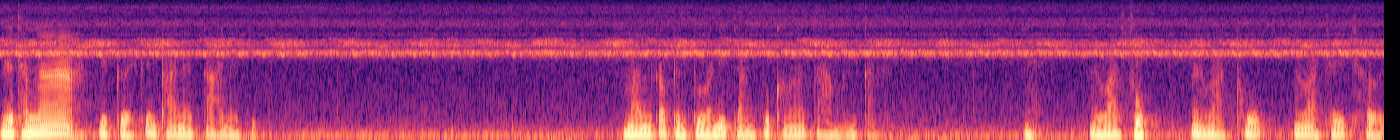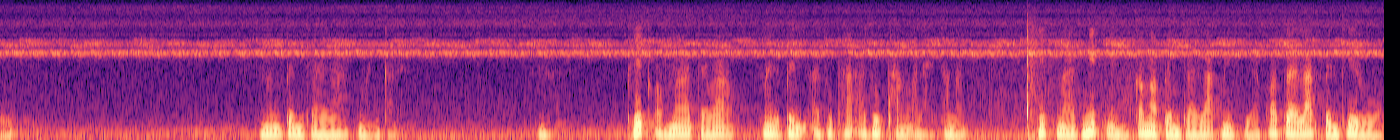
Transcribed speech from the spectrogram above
เวทนาที่เกิดขึ้นภายในกายในจิต มันก็เป็นตัวนิจังทุกขังอนัตตาเหมือนกัน ไม่ว่าสุข ไม่ว่าทุกข์ ไม่ว่าเฉยเฉย มันเป็นใจรักเหมือนกันพลิกออกมาแต่ว่าไม่ได้เป็นอสุภะอสุพังอะไรเท่านั้นพลิกมานิดหนึ่งก็มาเป็นไตรลักษณ์นี่เสีย เพราะไตรลักษณ์เป็นที่รวม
